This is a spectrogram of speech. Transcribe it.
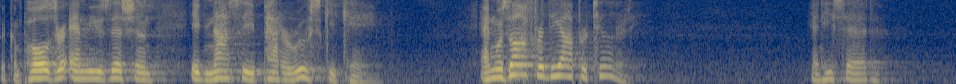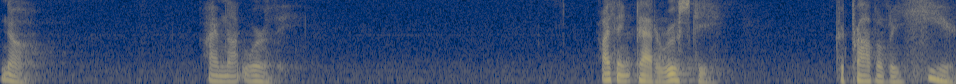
The composer and musician Ignacy Paderewski came and was offered the opportunity. And he said, No, I'm not worthy. I think Paderewski could probably hear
